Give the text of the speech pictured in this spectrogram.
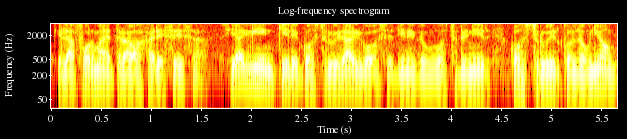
que la forma de trabajar es esa. Si alguien quiere construir algo, se tiene que construir, construir con la unión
